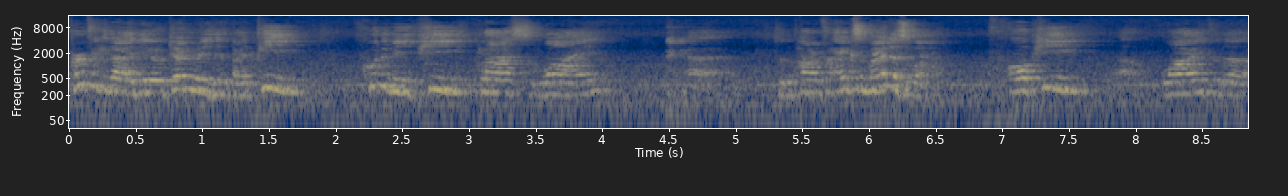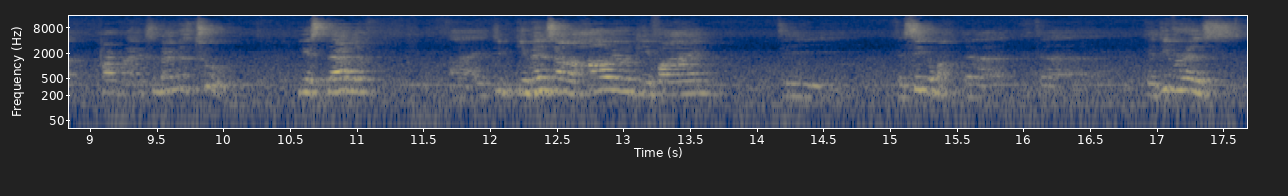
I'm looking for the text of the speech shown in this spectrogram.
perfect ideal generated by p could be p plus y uh, to the power of x minus 1, or p uh, y to the power of x minus 2. Instead, uh, it depends on how you define the the sigma, the, the, the difference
